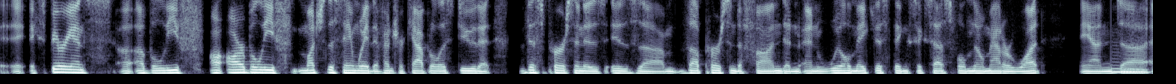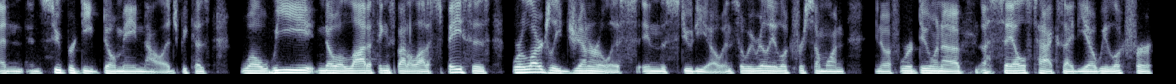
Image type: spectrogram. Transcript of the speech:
experience a, belief our belief much the same way that venture capitalists do that this person is is um, the person to fund and and will make this thing successful no matter what and uh, mm. uh, and and super deep domain knowledge because while we know a lot of things about a lot of spaces we're largely generalists in the studio and so we really look for someone you know if we're doing a, a sales tax idea we look for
